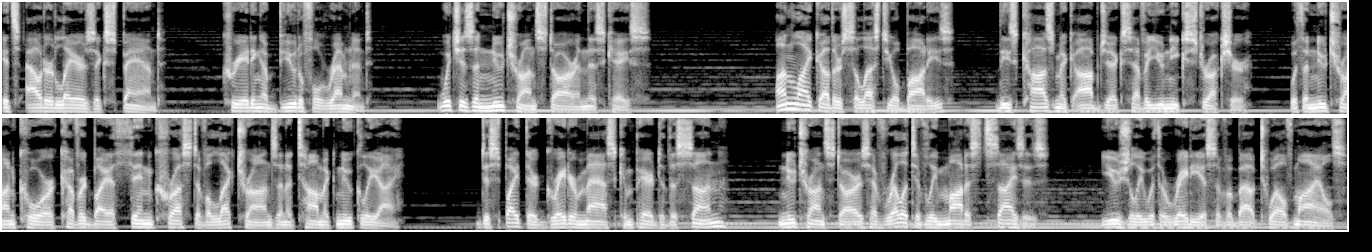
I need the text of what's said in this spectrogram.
its outer layers expand, creating a beautiful remnant, which is a neutron star in this case. Unlike other celestial bodies, these cosmic objects have a unique structure, with a neutron core covered by a thin crust of electrons and atomic nuclei. Despite their greater mass compared to the Sun, neutron stars have relatively modest sizes, usually with a radius of about 12 miles.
